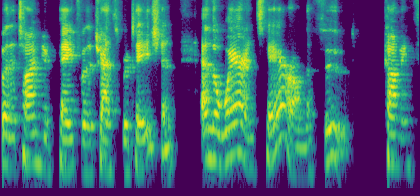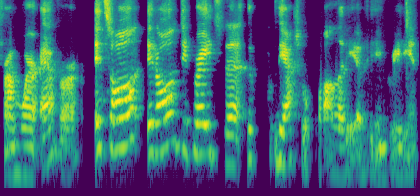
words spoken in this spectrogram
by the time you pay for the transportation and the wear and tear on the food coming from wherever, it's all it all degrades the, the, the actual quality of the ingredient.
